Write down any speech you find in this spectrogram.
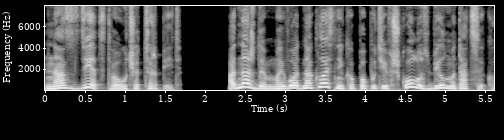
нас с детства учат терпеть. Однажды моего одноклассника по пути в школу сбил мотоцикл.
